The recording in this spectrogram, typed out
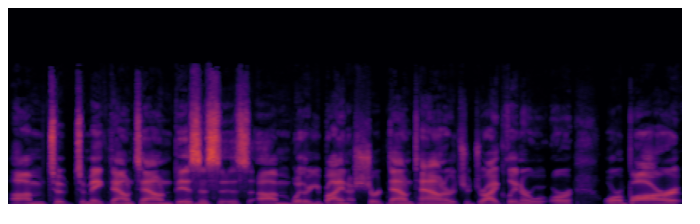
um, to to make downtown businesses, um, whether you're buying a shirt downtown or it's your dry cleaner or or, or a bar.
